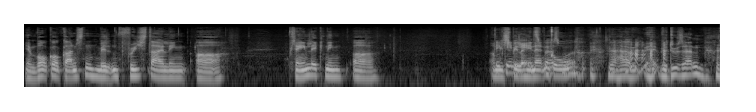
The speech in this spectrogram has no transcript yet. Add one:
jamen, hvor går grænsen mellem freestyling og planlægning, og om Det er I spiller hinanden gode. Ja, vil du tage den?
